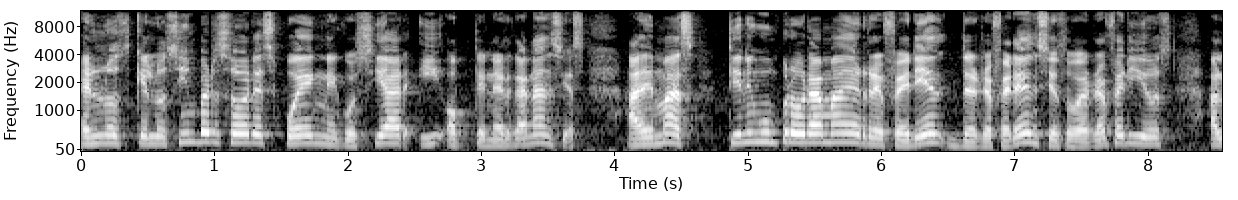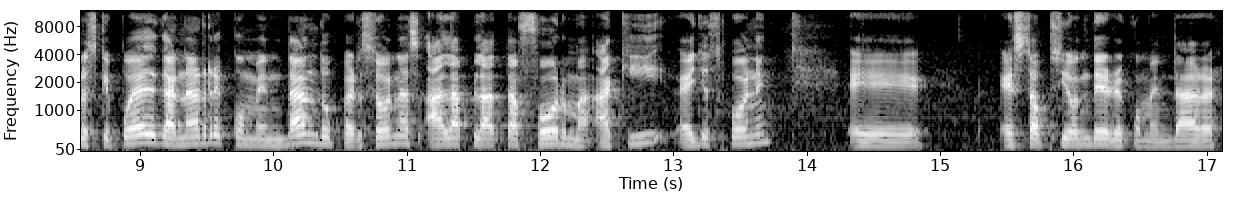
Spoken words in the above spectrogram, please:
en los que los inversores pueden negociar y obtener ganancias. Además, tienen un programa de, referencias o de referidos a los que puedes ganar recomendando personas a la plataforma. Aquí ellos ponen eh, esta opción de recomendar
